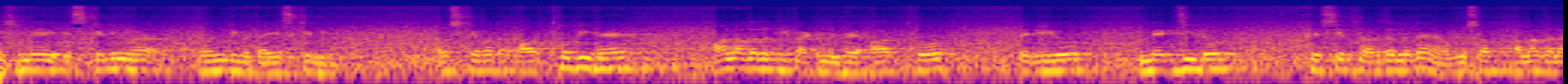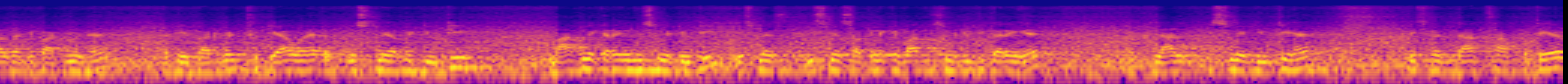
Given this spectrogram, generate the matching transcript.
इसमें स्केलिंग ओनली होता है स्केलिंग। और उसके बाद ऑर्थो भी है अलग अलग डिपार्टमेंट है, ortho, perio maxillo facial surgeon होता है ना, वो सब अलग अलग डिपार्टमेंट है। तो डिपार्टमेंट छुटिया हुआ है तो उसमें अभी ड्यूटी बाद में करेंगे उसमें ड्यूटी इसमें इसमें सकने के बाद उसमें ड्यूटी करेंगे। तो फ़िलहाल इसमें ड्यूटी है, इसमें दांत साफ़ होती है,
